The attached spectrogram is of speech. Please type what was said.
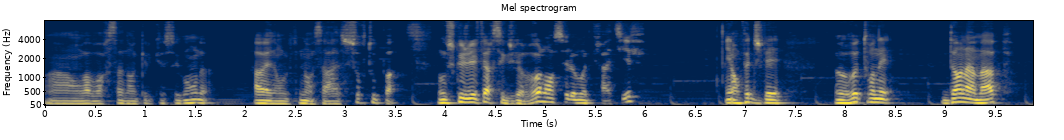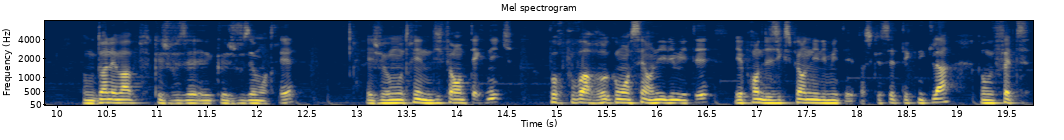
Euh, on va voir ça dans quelques secondes. Ah ouais, donc non, ça va surtout pas. Donc ce que je vais faire, c'est que je vais relancer le mode créatif. Et en fait, je vais retourner dans la map, donc dans les maps que je vous ai, que je vous ai montré, et je vais vous montrer une différente technique pour pouvoir recommencer en illimité et prendre des XP en illimité. Parce que cette technique-là, quand vous faites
